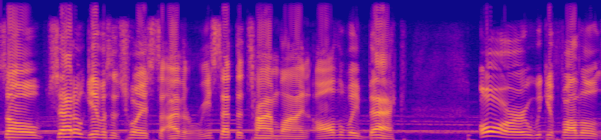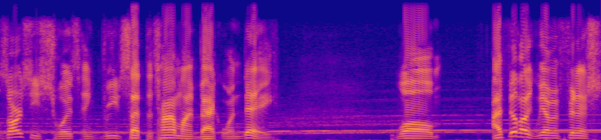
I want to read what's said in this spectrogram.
So Shadow gave us a choice to either reset the timeline all the way back, or we can follow Xarsi's choice and reset the timeline back one day. Well, I feel like we haven't finished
